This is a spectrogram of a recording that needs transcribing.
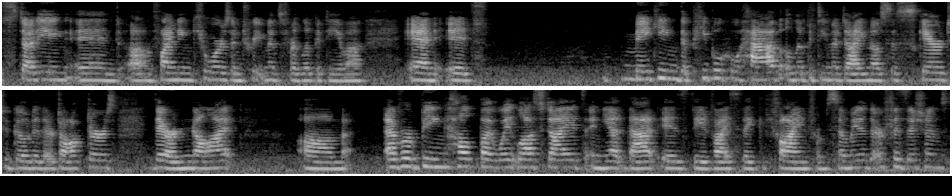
studying and um, finding cures and treatments for lipedema. and it's making the people who have a lipedema diagnosis scared to go to their doctors. They're not um, ever being helped by weight loss diets, and yet that is the advice they find from so many of their physicians,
